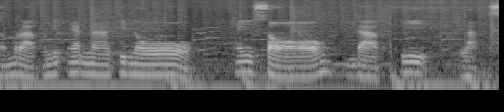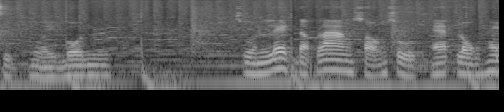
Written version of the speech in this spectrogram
สำหรับวันนี้แอดนาคิโน ให้ 2 ดับที่หลัก 10 หน่วยบน ส่วนเลขดับล่าง 2 สูตรแอดลงให้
